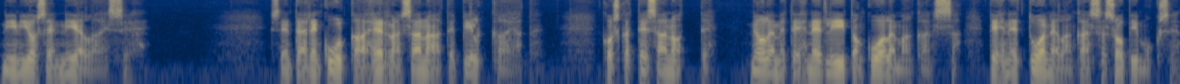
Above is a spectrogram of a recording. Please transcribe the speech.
niin jo sen nielaisee. Sen tähden kuulkaa Herran sanaa te pilkkaajat, koska te sanotte, me olemme tehneet liiton kuoleman kanssa, tehneet Tuonelan kanssa sopimuksen.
